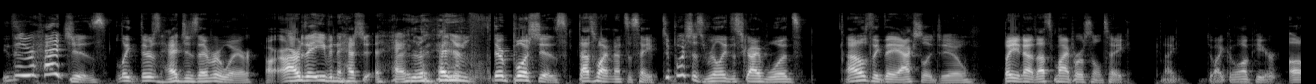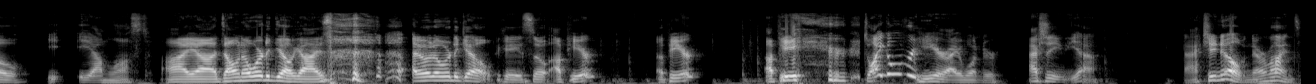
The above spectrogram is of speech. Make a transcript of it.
These are hedges. Like, there's hedges everywhere. Are, are they even hedges? They're bushes. That's what I meant to say. Do bushes really describe woods? I don't think they actually do. But, you know, that's my personal take. Can I do I go up here? Oh, yeah, I'm lost. I uh, don't know where to go, guys. I don't know where to go. Okay, so up here? Up here? Up here? do I go over here, I wonder? Actually, yeah. Actually, no, never mind.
